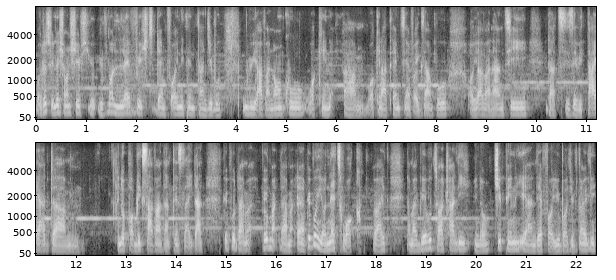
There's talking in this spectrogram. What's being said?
but those relationships you, you've not leveraged them for anything tangible. Maybe you have an uncle working, um, working at MTN, for example, or you have an auntie that is a retired um, you know public servant and things like that. People that might, people, that might, uh, people in your network right that might be able to actually you know chip in here and there for you but you've not really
